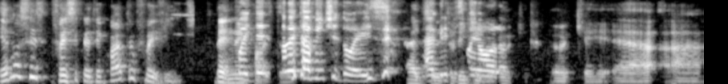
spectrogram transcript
eu não sei se foi 54 ou foi 20. Bem, foi importa. 18 a 22, ah, 18, a gripe 22, espanhola. Ok. okay. É, a...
